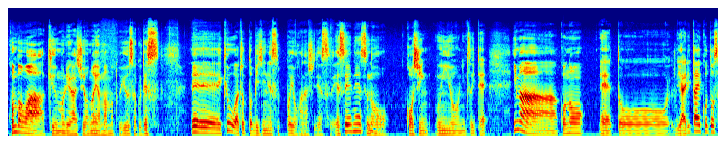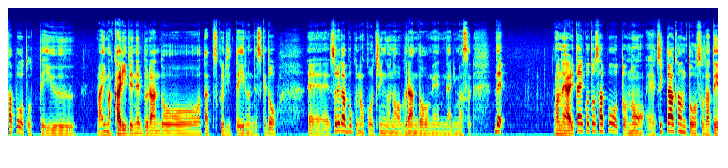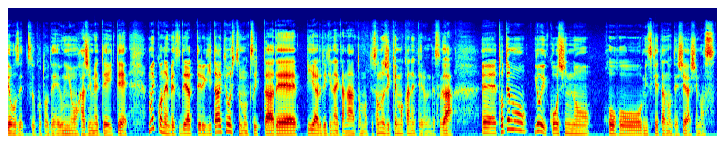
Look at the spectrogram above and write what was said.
こんばんは旧森ラジオの山本優作です、えー今日はちょっとビジネスっぽいお話です。SNS の更新運用について。今このえっ、とやりたいことサポートっていうまあ今仮でねブランドを作っているんですけど、えーそれが僕のコーチングのブランド名になります。でこのやりたいことサポートの、えー、ツイッターアカウントを育てようぜっつうことで運用を始めていてもう一個ね別でやってるギター教室もツイッターで PR できないかなと思ってその実験も兼ねてるんですが、えーとても良い更新の方法を見つけたのでシェアします。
